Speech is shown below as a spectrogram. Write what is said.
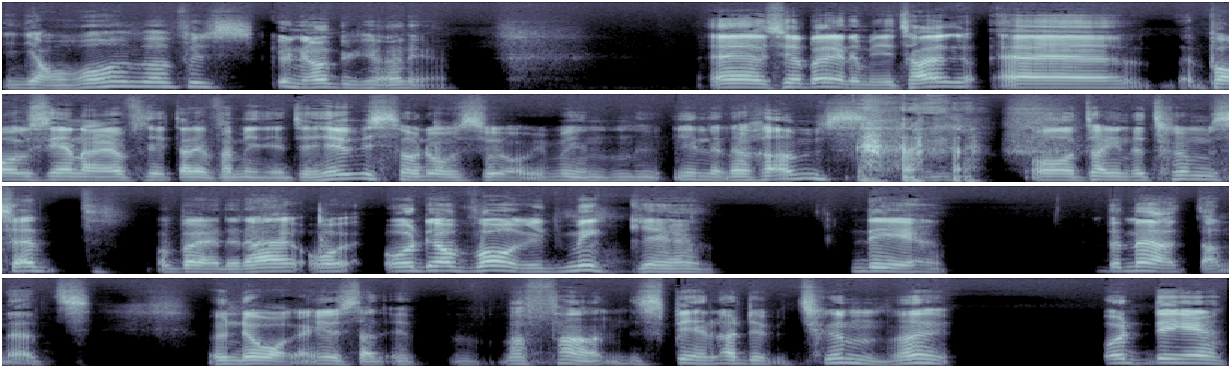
ja varför skulle jag inte kunna det? Eh, Så jag började med gitarr. Eh, Ett par år senare flyttade familjen till hus och då såg jag min gyllene chans och ta in ett trumset och började där. Och, och det har varit mycket det bemötandet under åren. Just att, vad fan, spelar du trummor? Och det,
